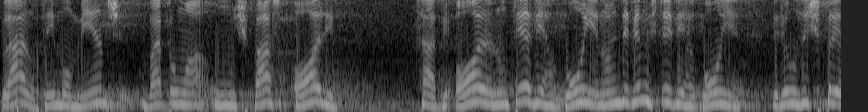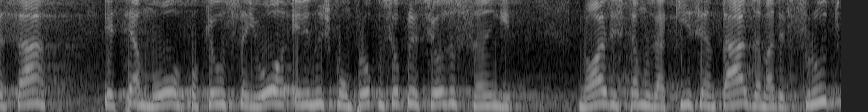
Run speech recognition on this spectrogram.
Claro, tem momentos, vai para um espaço, ore, sabe? Ora, não tenha vergonha, nós não devemos ter vergonha, devemos expressar esse amor, porque o Senhor, Ele nos comprou com o seu precioso sangue. Nós estamos aqui sentados, amado, é fruto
